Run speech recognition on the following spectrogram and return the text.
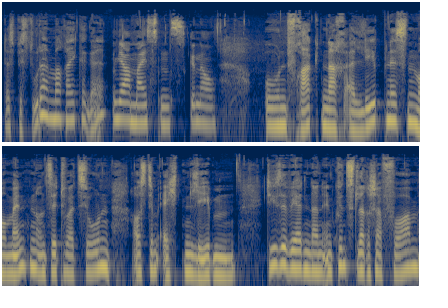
Das bist du dann, Mareike, gell? Ja, meistens, genau und fragt nach Erlebnissen, Momenten und Situationen aus dem echten Leben. Diese werden dann in künstlerischer Form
